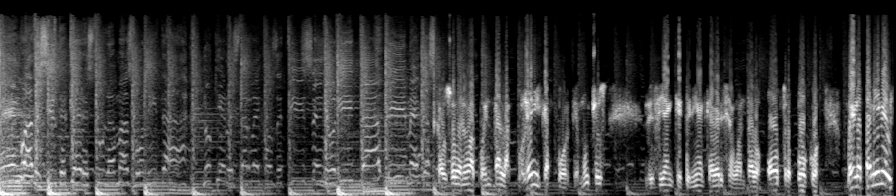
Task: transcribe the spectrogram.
Vengo a decirte que eres tú la más bonita. No quiero estar lejos de ti, señorita. Dime has Causó de nueva cuenta la polémica porque muchos decían que tenían que haberse aguantado otro poco. Bueno, también el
